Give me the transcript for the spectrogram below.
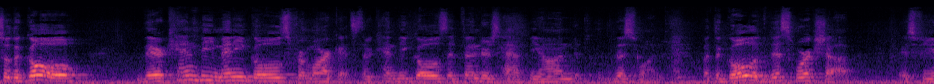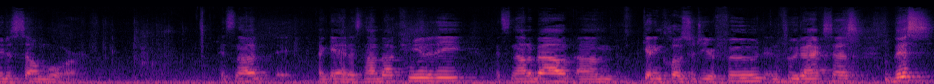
So the goal, there can be many goals for markets. There can be goals that vendors have beyond this one. But the goal of this workshop is for you to sell more. It's not, again, it's not about community. It's not about um, getting closer to your food and food access. This,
